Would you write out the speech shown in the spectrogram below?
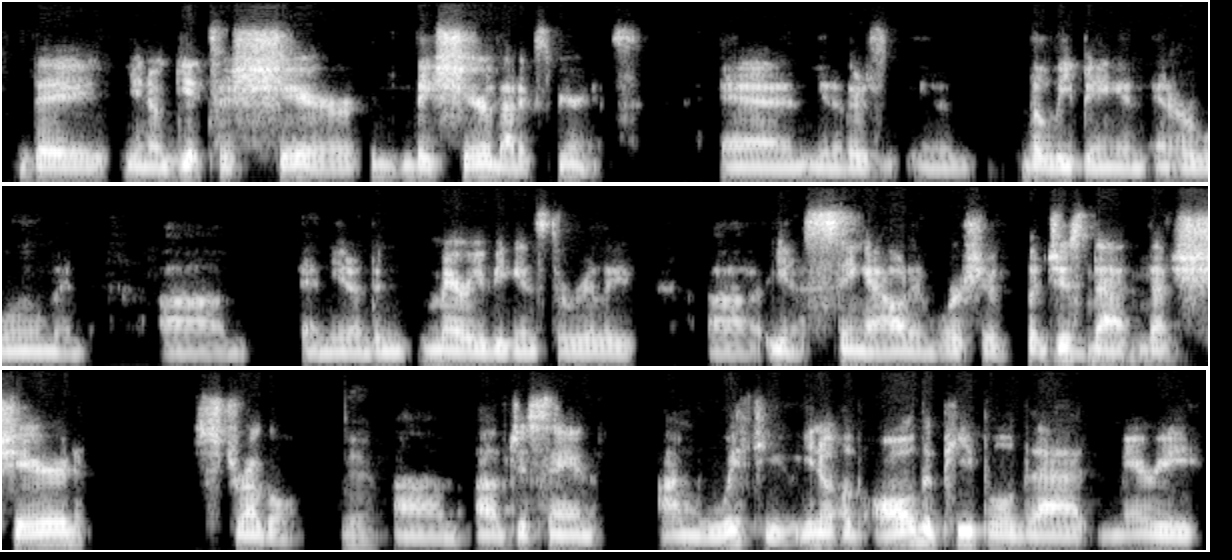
they you know get to share they share that experience and you know there's you know the leaping in, in her womb and um and you know then Mary begins to really uh you know sing out and worship but just mm-hmm. that that shared struggle yeah. um, of just saying i'm with you you know of all the people that mary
